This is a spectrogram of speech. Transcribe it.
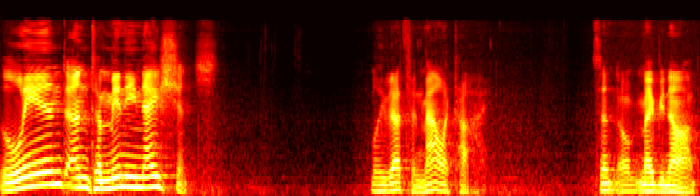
Lend unto many nations. I believe that's in Malachi. No, maybe not.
